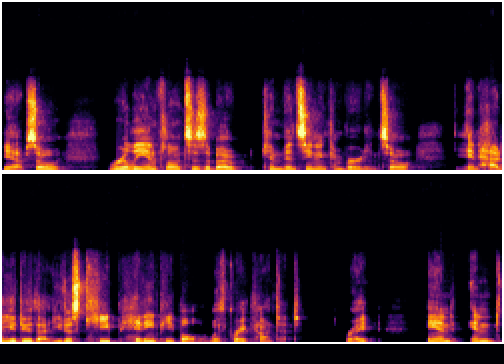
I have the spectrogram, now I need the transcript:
Yeah. So, really, influence is about convincing and converting. So and how do you do that? You just keep hitting people with great content right? And and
